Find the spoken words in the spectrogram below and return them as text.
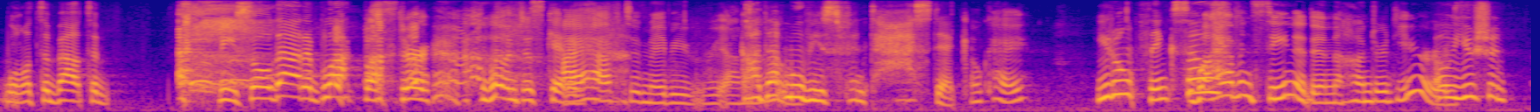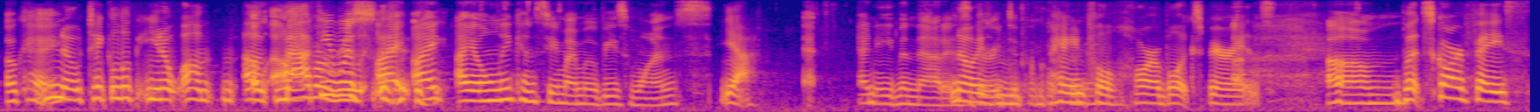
Well, it's about to be sold out at Blockbuster. I'm just kidding. I have to maybe. Don't God, that movie is fantastic. Okay. You don't think so? Well, I haven't seen it in a hundred years. Oh, you should. Okay. You know, take a look. You know, um, uh, a Matthew really- was. I, I, I only can see my movies once, yeah. and even that is No, very it's difficult. painful, horrible experience. Um, But Scarface.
